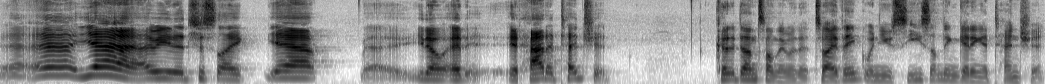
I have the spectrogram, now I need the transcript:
Eh, yeah. I mean, it's just like, yeah, uh, you know, it, it had attention. Could have done something with it. So I think when you see something getting attention,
